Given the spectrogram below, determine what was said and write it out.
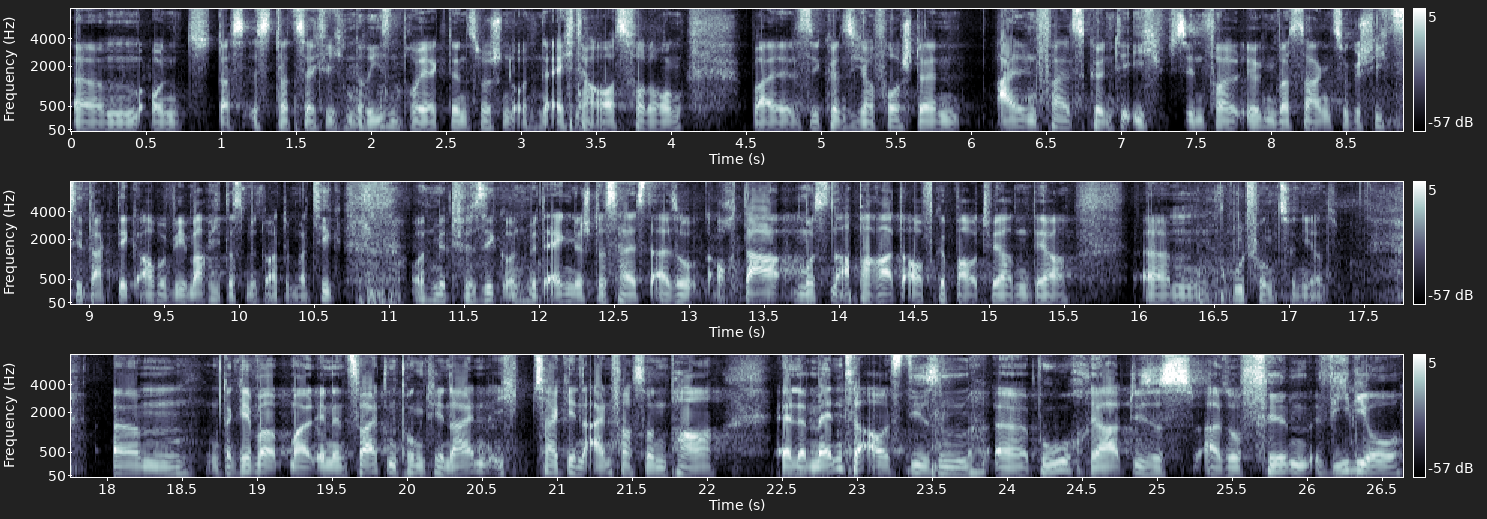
und das ist tatsächlich ein Riesenprojekt inzwischen und eine echte Herausforderung, weil Sie können sich ja vorstellen, allenfalls könnte ich sinnvoll irgendwas sagen zur Geschichtsdidaktik, aber wie mache ich das mit Mathematik und mit Physik und mit Englisch? Das heißt also, auch da muss ein Apparat aufgebaut werden, der ähm, gut funktioniert. Ähm, dann gehen wir mal in den zweiten Punkt hinein. Ich zeige Ihnen einfach so ein paar Elemente aus diesem äh, Buch, ja, dieses also Film, Video.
